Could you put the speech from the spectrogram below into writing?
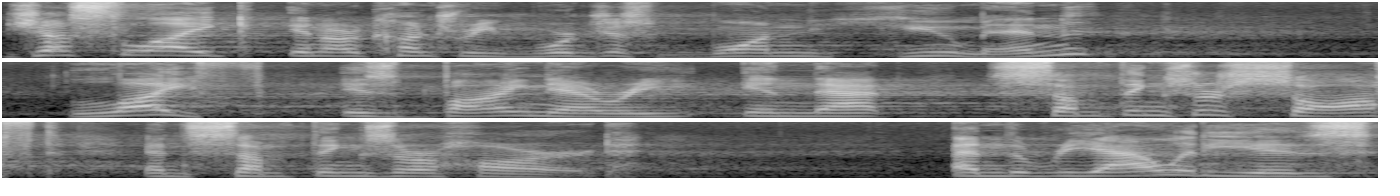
just like in our country, we're just one human, life is binary in that some things are soft and some things are hard. And the reality is,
